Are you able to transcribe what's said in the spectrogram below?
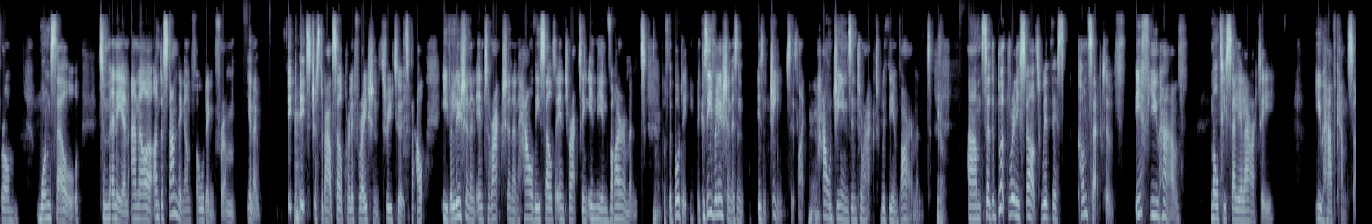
from one cell to many and, and our understanding unfolding from, you know, it, mm. it's just about cell proliferation through to it's about evolution and interaction and how these cells are interacting in the environment mm. of the body because evolution isn't isn't genes it's like mm. how genes interact with the environment yeah. Um, so the book really starts with this concept of if you have multicellularity you have cancer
